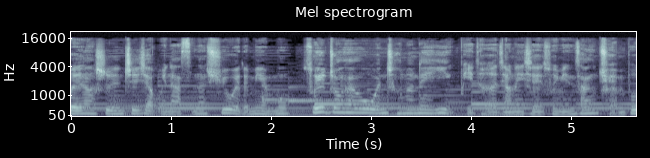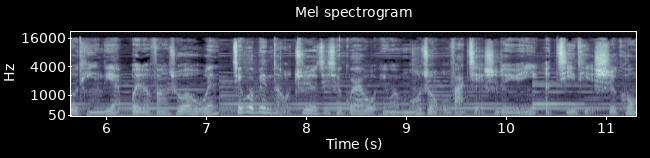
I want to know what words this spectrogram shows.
为了让世人知晓维纳斯那虚伪的面目，所以壮汉欧文成了内应。皮特将那些催眠舱全部停电，为了放出欧文，结果便导致了这些怪物因为某种无法解释的原因而集体失控。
